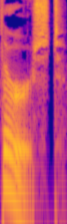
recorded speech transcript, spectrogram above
thirst.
